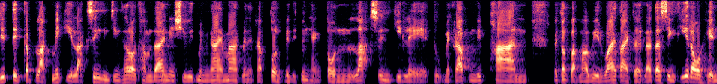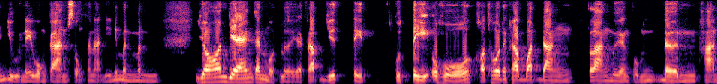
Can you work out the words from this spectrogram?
ยึดติดกับหลักไม่กี่หลัก ซึ่งจริงๆ ถ้าเราทำได้ในชีวิตมันง่ายมากเลยนะครับ ตนเป็นที่พึ่งแห่งตนละซึ่งกิเลสถูกไหมครับ นิพพานไม่ต้องกลับมาเวียนว่ายตายเกิด แล้วแต่สิ่งที่เราเห็นอยู่ในวงการสงฆ์ขนาดนี้นี่มันมันย้อนแย้งกันหมดเลยอะครับ ยึดติดกุฏิโอ้โห ขอโทษนะครับ วัดดัง กลางเมือง ผมเดินผ่าน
